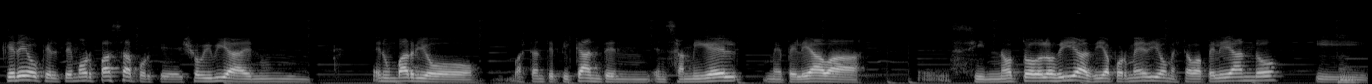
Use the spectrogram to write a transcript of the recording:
creo que el temor pasa porque yo vivía en un, en un barrio bastante picante en, en San Miguel, me peleaba si no todos los días, día por medio, me estaba peleando y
